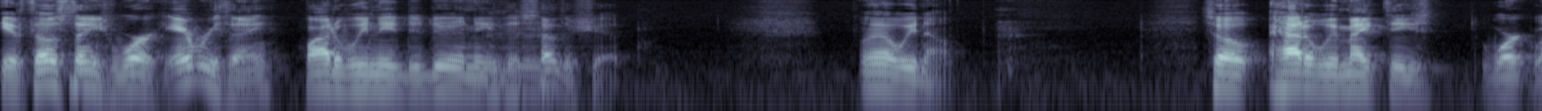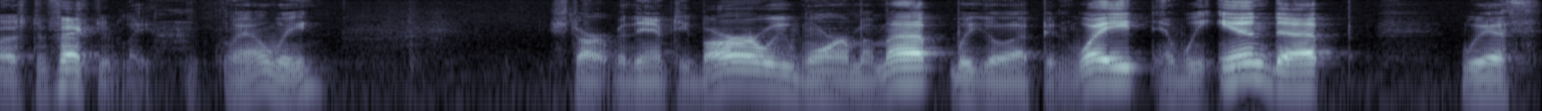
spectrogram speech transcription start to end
if those things work everything, why do we need to do any of this mm-hmm. other shit? Well, we don't. So, how do we make these work most effectively? Well, we start with the empty bar, we warm them up, we go up in weight, and we end up with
